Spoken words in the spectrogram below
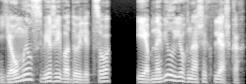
Я умыл свежей водой лицо и обновил ее в наших фляжках.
